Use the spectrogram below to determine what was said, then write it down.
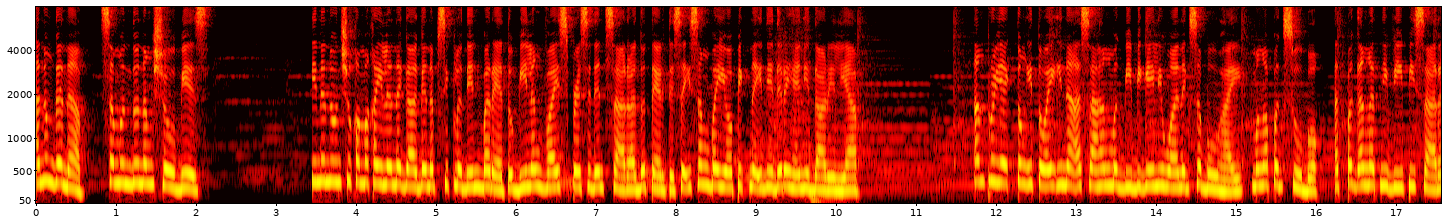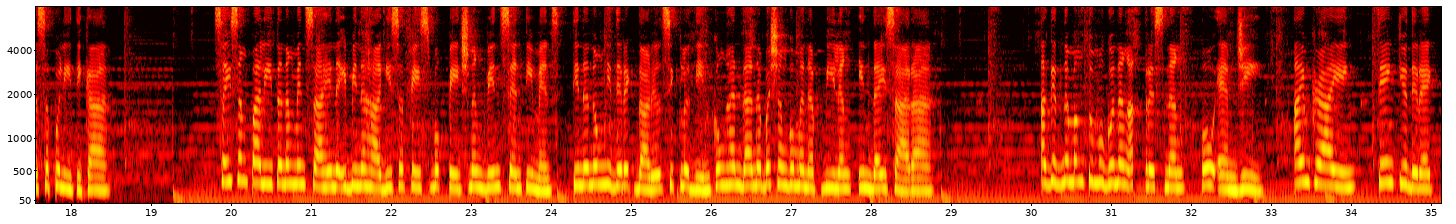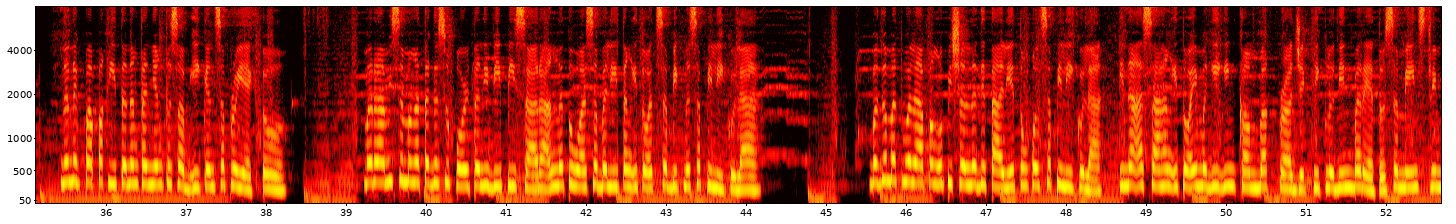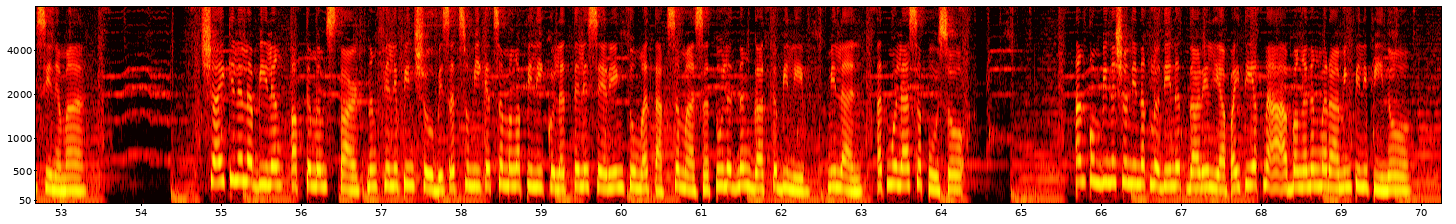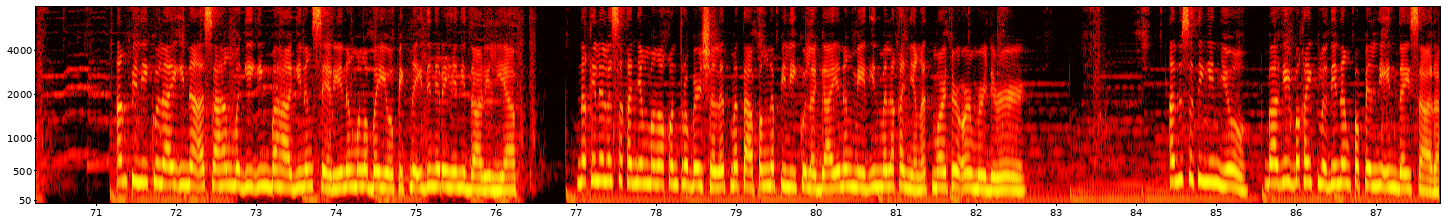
Anong ganap sa mundo ng showbiz? Inanunsyo kamakailan nagaganap si Claudine Barreto bilang Vice President Sara Duterte sa isang biopic na ididirehe ni Daryl Yap. Ang proyektong ito ay inaasahang magbibigay liwanag sa buhay, mga pagsubok at pag-angat ni VP Sara sa politika. Sa isang palitan ng mensahe na ibinahagi sa Facebook page ng Vince Sentiments, tinanong ni Direk Daryl si Claudine kung handa na ba siyang gumanap bilang Inday Sara. Agad namang tumugon ang aktres ng OMG. I'm crying, thank you Direk, na nagpapakita ng kanyang kasabikan sa proyekto. Marami sa mga taga-suporta ni VP Sara ang natuwa sa balitang ito at sabik na sa pelikula. Bagamat wala pang opisyal na detalye tungkol sa pelikula, inaasahang ito ay magiging comeback project ni Claudine Barreto sa mainstream cinema. Siya ay kilala bilang optimum star ng Philippine showbiz at sumikat sa mga pelikula at teleseryeng tumatak sa masa tulad ng Got to Believe, Milan at Mula sa Puso. Ang kombinasyon ni Claudine at Daryl Yap ay tiyak na aabangan ng maraming Pilipino. Ang pelikula ay inaasahang magiging bahagi ng serye ng mga biopic na idinirehe ni Daryl Yap. Nakilala sa kanyang mga kontrobersyal at matapang na pelikula gaya ng Made in Malacanang at Martyr or Murderer. Ano sa tingin nyo? Bagay ba kay Claudine ang papel ni Inday Sara?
